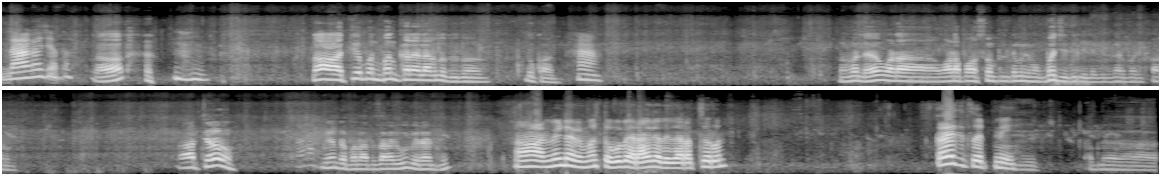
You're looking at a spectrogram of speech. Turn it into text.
लागायचे आता. हा? ना ते पण बंद करायला लागलं होतं तुझं दुकान. हा. मग म्हणलं वडा वडापाव संपले तर म्हणलं मग भजी दिली लगेच गडबडीत काढून. अर्चना मेंढर पण आता चांगली उभी राहिली. हा मेंढ्या बी मस्त उभ्या राहिल्या ते जरा चरून. काय ती चटणी आपल्या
